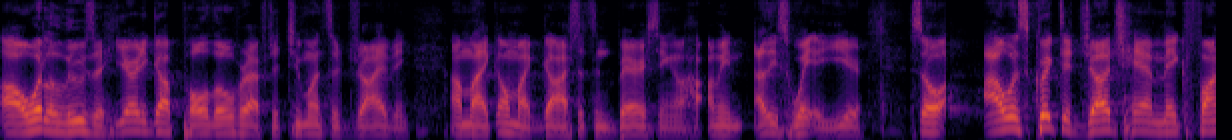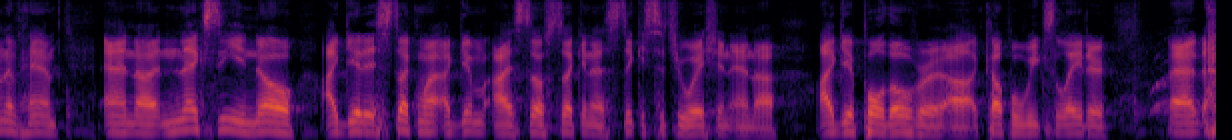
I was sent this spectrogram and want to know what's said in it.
"Oh, what a loser! He already got pulled over after two months of driving." I'm like, "Oh my gosh, that's embarrassing." I mean, at least wait a year. So I was quick to judge him, make fun of him, and uh, next thing you know, I get it stuck. My, I get myself stuck in a sticky situation, and uh, I get pulled over uh, a couple weeks later, and.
